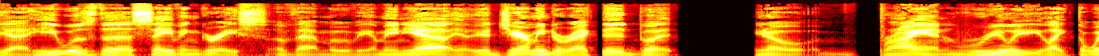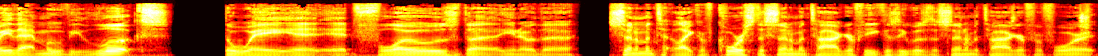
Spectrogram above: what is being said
Yeah, he was the saving grace of that movie. I mean, yeah, Jeremy directed, but you know, Brian really like the way that movie looks, the way it, it flows, the you know the cinemat like of course the cinematography because he was the cinematographer for it.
